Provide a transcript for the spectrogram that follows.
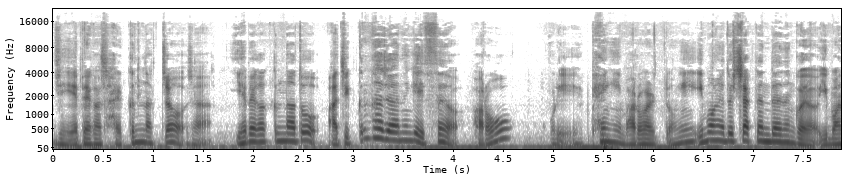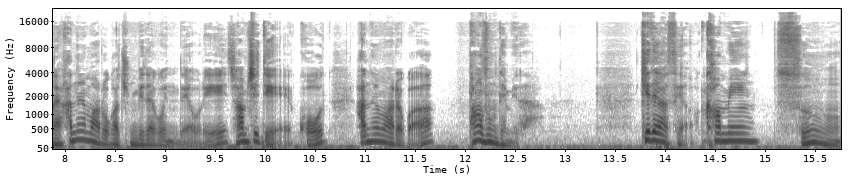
이제 예배가 잘 끝났죠? 자, 예배가 끝나도 아직 끝나지 않은 게 있어요. 바로 우리 팽이 마루 활동이 이번에도 시작된다는 거예요. 이번에 하늘 마루가 준비되고 있는데요. 우리 잠시 뒤에 곧 하늘 마루가 방송됩니다. 기대하세요. Coming soon.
